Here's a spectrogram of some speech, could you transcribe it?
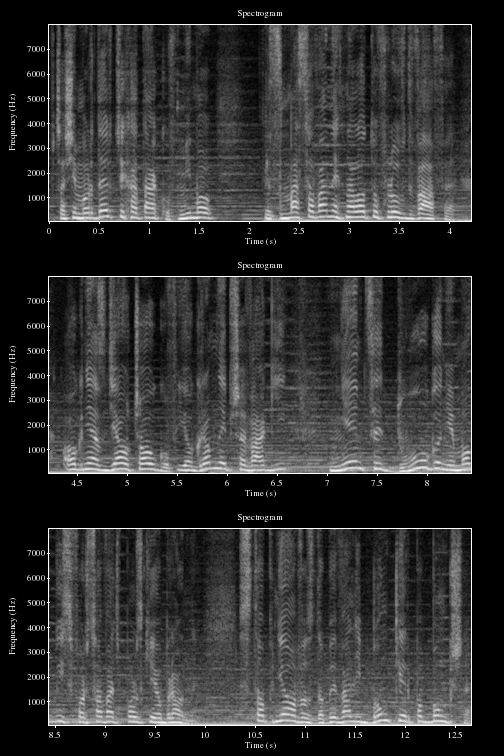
W czasie morderczych ataków, mimo zmasowanych nalotów Luftwaffe, ognia z dział czołgów i ogromnej przewagi, Niemcy długo nie mogli sforsować polskiej obrony. Stopniowo zdobywali bunkier po bunkrze.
